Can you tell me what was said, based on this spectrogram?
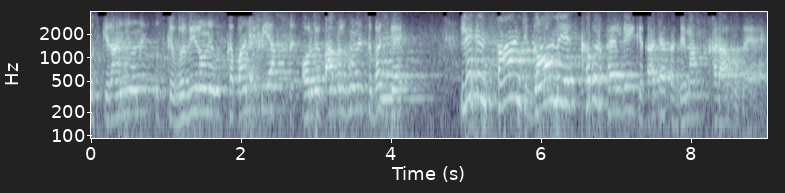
उसकी रानियों ने, उसके वजीरों ने उसका पानी पिया और वे पागल होने से बच गए। लेकिन साँझ गाँव में एक खबर फैल गई कि राजा का दिमाग खराब हो गया है।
